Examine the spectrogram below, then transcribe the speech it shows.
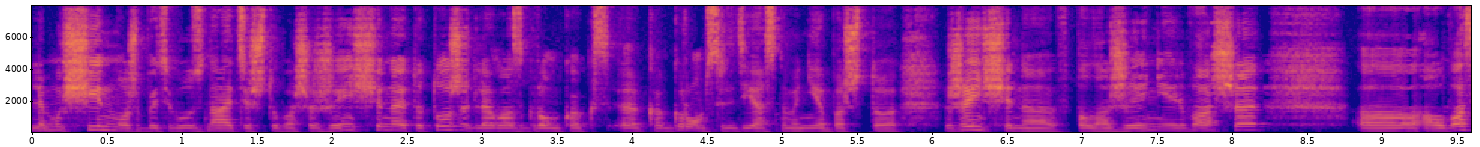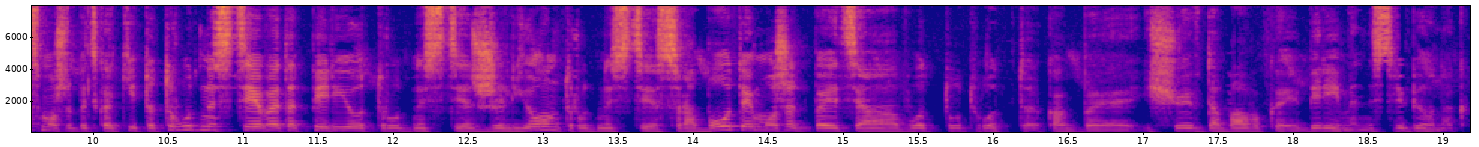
Для мужчин, может быть, вы узнаете, что ваша женщина– это тоже для вас гром, как, э, как гром среди ясного неба, что женщина в положении ваша. А а у вас, может быть, какие-то трудности в этот период, трудности с жильем, трудности с работой, может быть, а вот тут вот э, как бы еще и вдобавок и беременность, ребенок.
